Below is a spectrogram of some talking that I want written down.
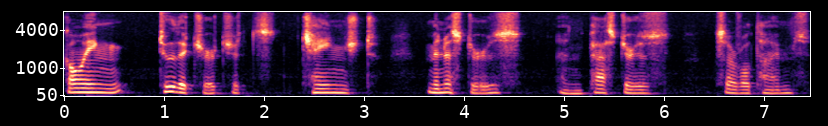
going to the church, it's changed ministers and pastors several times.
